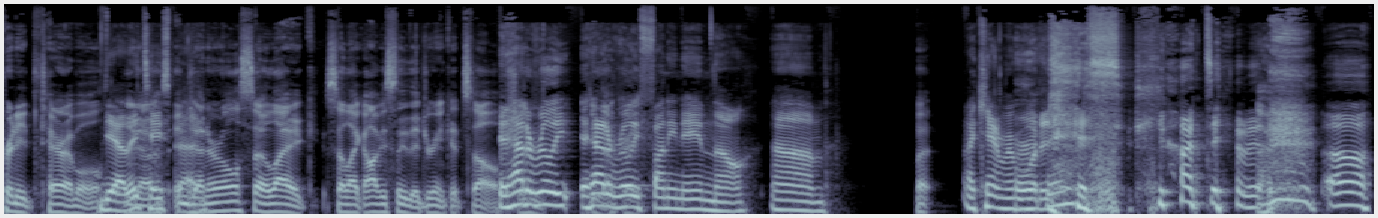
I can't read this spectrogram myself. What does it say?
pretty terrible. Yeah, you they know, taste in bad. general. So like, so like, obviously the drink itself. It had a really it had a really funny name though. Um? I can't remember what it is. God damn it! Oh,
